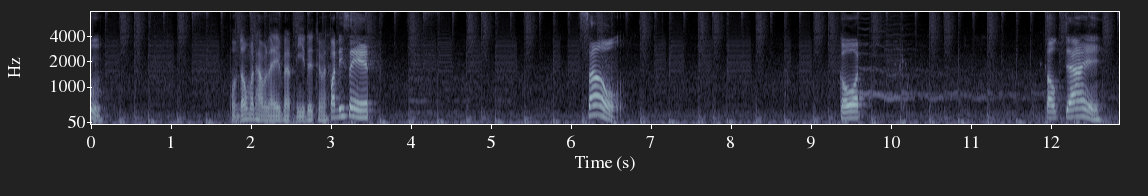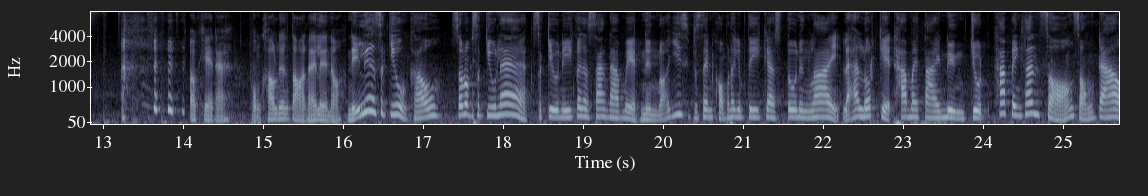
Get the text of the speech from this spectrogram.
ง ผมต้องมาทำอะไรแบบนี้ด้วยใช่ไหมปฏิเสธ เศร้า โกรธ ตกใจ โอเคนะ ผมเข้าเรื่องต่อได้เลยเนาะในเรื่องสกิลของเขาสำหรับสกิลแรก สกิลนี้ก็จะสร้างดาเมจ 120%ของพลังโจมตีแก่ศัตรู1ไล่และลดเกรดท่าไม้ตาย 1 จุด ถ้าเป็นขั้น 2 2 ดาว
